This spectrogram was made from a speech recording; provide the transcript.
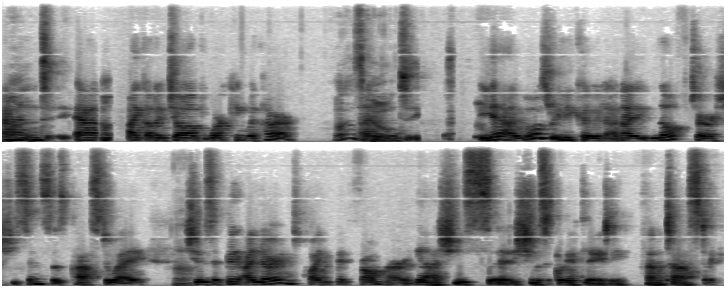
wow. and um, I got a job working with her. that's and, cool. Yeah, it was really cool, and I loved her. She since has passed away. Huh. She was a bit. I learned quite a bit from her. Yeah, she's uh, she was a great lady, fantastic,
